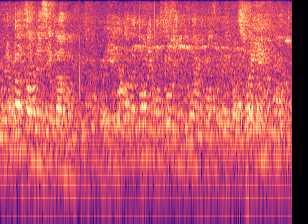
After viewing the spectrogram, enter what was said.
On ne peut pas s'enlacer grave. Et arrêtons les mensonges du gouvernement. Soyez francs.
